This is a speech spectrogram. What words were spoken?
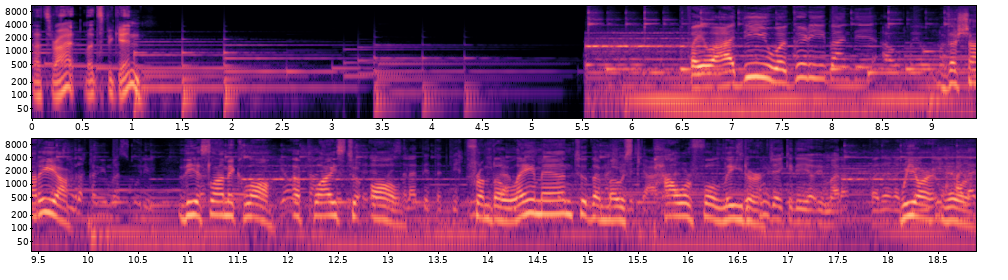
That's right, let's begin. The Sharia, the Islamic law, applies to all, from the layman to the most powerful leader. We are at war.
